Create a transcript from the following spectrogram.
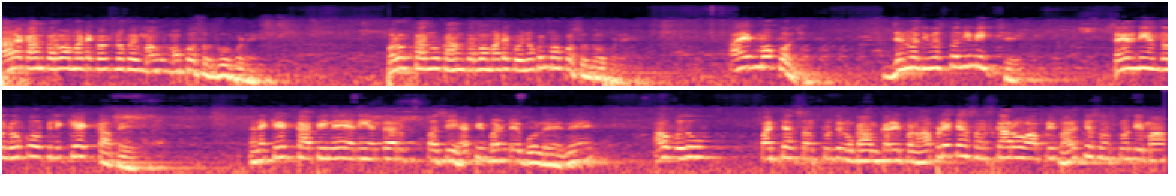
સારા કામ કરવા માટે કોઈકનો કોઈ મોકો શોધવો પડે. પરોપકારનું કામ કરવા માટે કોઈનો કોઈ મોકો શોધવો પડે. આ એક મોકો છે. જન્મદિવસ તો નિમિત્ત છે. શહેરની અંદર લોકો પેલી કેક કાપે. અને કેક કાપીને એની અંદર પછી હેપી બર્થડે બોલે ને આવું બધું પાશ્ચાત્ય સંસ્કૃતિનું કામ કરે. પણ આપણે ત્યાં સંસ્કારો આપણી ભારતીય સંસ્કૃતિમાં,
